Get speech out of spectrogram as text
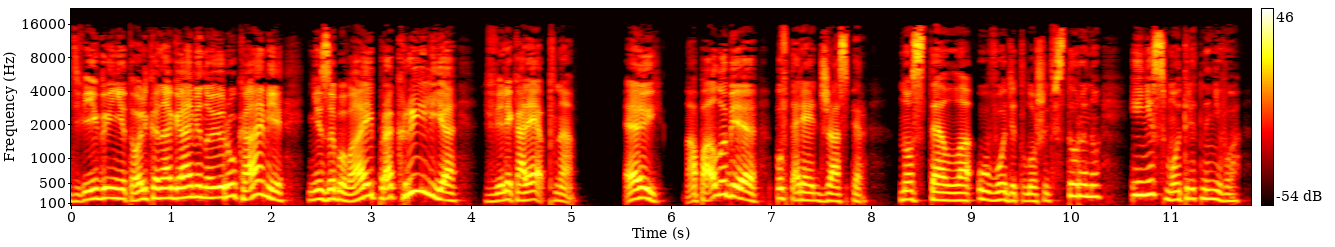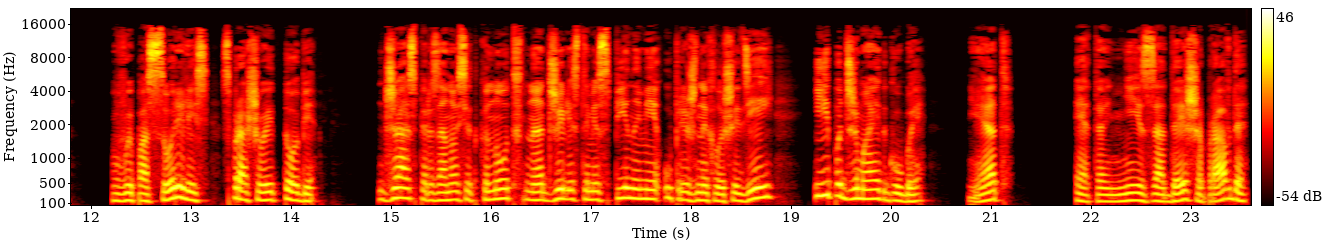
Двигай не только ногами, но и руками! Не забывай про крылья! Великолепно!» «Эй, на палубе!» — повторяет Джаспер. Но Стелла уводит лошадь в сторону и не смотрит на него. «Вы поссорились?» — спрашивает Тоби. Джаспер заносит кнут над жилистыми спинами упряжных лошадей и поджимает губы. «Нет». «Это не из-за Дэша, правда?»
